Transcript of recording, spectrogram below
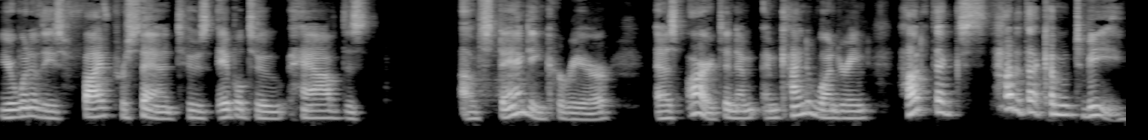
you're one of these 5% who's able to have this outstanding career as art. And I'm, I'm kind of wondering, how did that how did that come to be?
